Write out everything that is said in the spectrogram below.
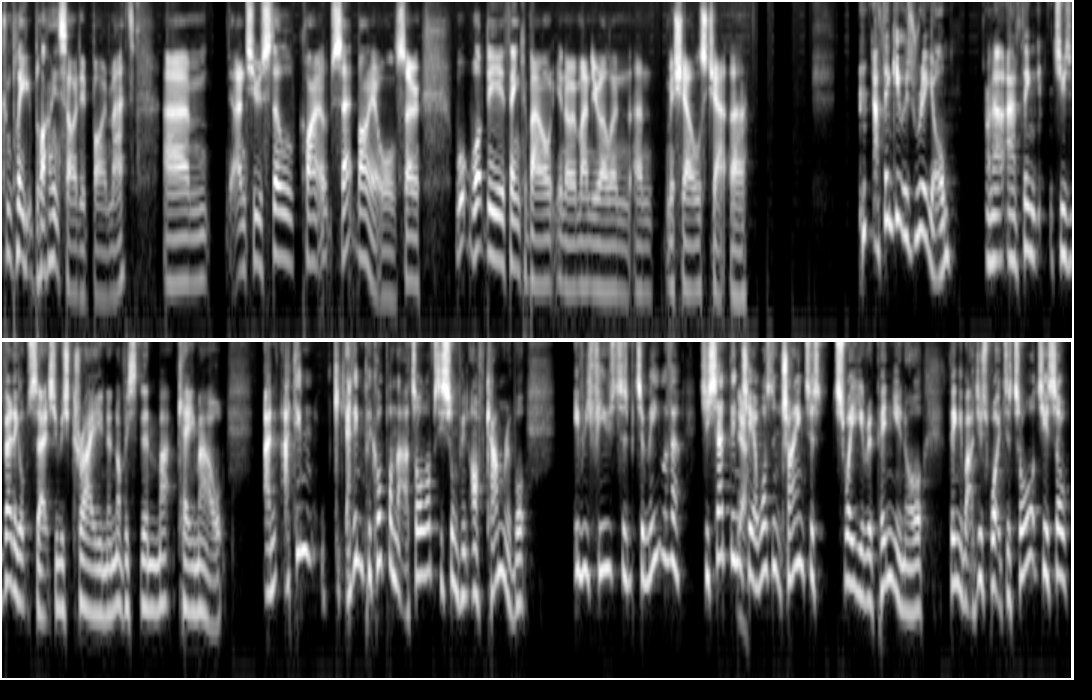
completely blindsided by Matt, um, and she was still quite upset by it all. So, what what do you think about you know Emmanuel and and Michelle's chat there? I think it was real, and I, I think she was very upset. She was crying, and obviously then Matt came out, and I didn't, I didn't pick up on that at all. Obviously something off camera, but he refused to, to meet with her. She said, didn't Yeah. she? I wasn't trying to sway your opinion or think about. it. I just wanted to talk to you. So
